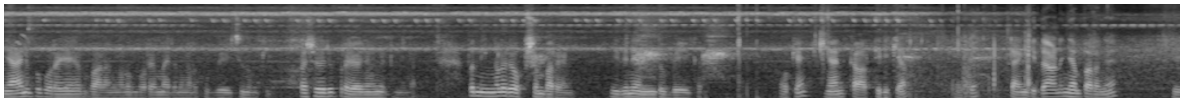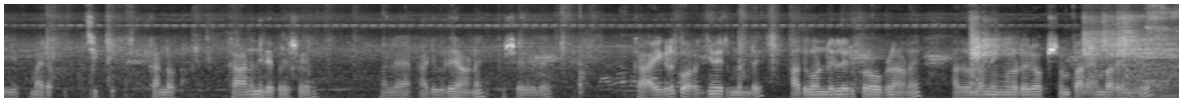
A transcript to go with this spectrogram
ഞാനിപ്പോൾ കുറേ വളങ്ങളും കുറേ മരുന്നുകളൊക്കെ ഉപയോഗിച്ച് നോക്കി. പക്ഷേ ഒരു പ്രയോജനം കിട്ടുന്നില്ല. അപ്പോൾ നിങ്ങളൊരു ഓപ്ഷൻ പറയണം. ഇതിനെന്ത് ഉപയോഗിക്കണം? ഓക്കെ ഞാൻ കാത്തിരിക്കാം. ഓക്കെ താങ്ക് ഇതാണ് ഞാൻ പറഞ്ഞ ഈ മരം. ചിപ്പ് കണ്ടോ? കാണുന്നില്ലേ പ്രേക്ഷകർ? നല്ല അടിപൊളിയാണ്. പക്ഷേ ഇത് കായ്കൾ കുറഞ്ഞു വരുന്നുണ്ട്. അതുകൊണ്ടുള്ളൊരു പ്രോബ്ലമാണ്. അതുകൊണ്ടാണ് നിങ്ങളോടൊരു ഓപ്ഷൻ പറയാൻ പറയുന്നത്.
